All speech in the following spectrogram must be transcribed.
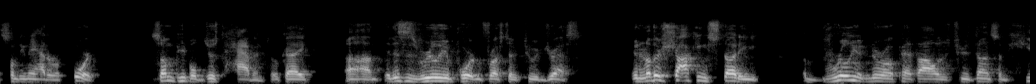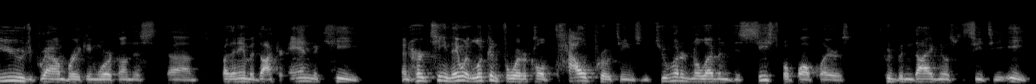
something they had to report. Some people just haven't, okay? Um, this is really important for us to, to address. In another shocking study, a brilliant neuropathologist who's done some huge groundbreaking work on this um, by the name of Dr. Anne McKee and her team, they went looking for what are called tau proteins in 211 deceased football players who'd been diagnosed with CTE.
